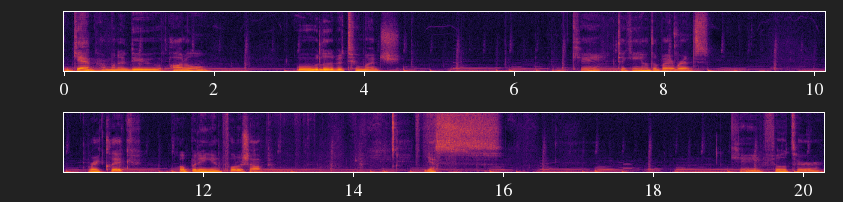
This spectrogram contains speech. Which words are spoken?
Again, I'm gonna do auto. Ooh, a little bit too much. Okay, taking out the vibrance. Right click, opening in Photoshop. Yes. Okay, filter,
